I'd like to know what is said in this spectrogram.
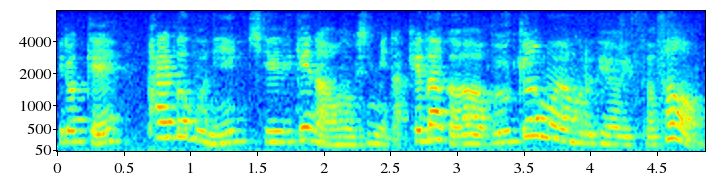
이렇게 팔 부분이 길게 나온 옷입니다. 게다가 물결 모양으로 되어 있어서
